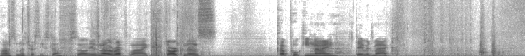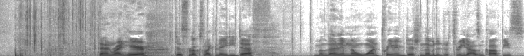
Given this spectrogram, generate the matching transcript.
Oh, some interesting stuff. So here's another red flag. Darkness. Kabuki 9. David Mack. Then right here, this looks like Lady Death. Millennium number one premium edition, limited to 3,000 copies.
